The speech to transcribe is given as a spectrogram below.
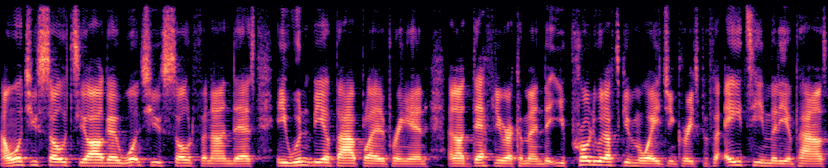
And once you sold Thiago, once you sold Fernandez, he wouldn't be a bad player to bring in, and I definitely recommend it. You probably would have to give him a wage increase, but for 18 million pounds,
